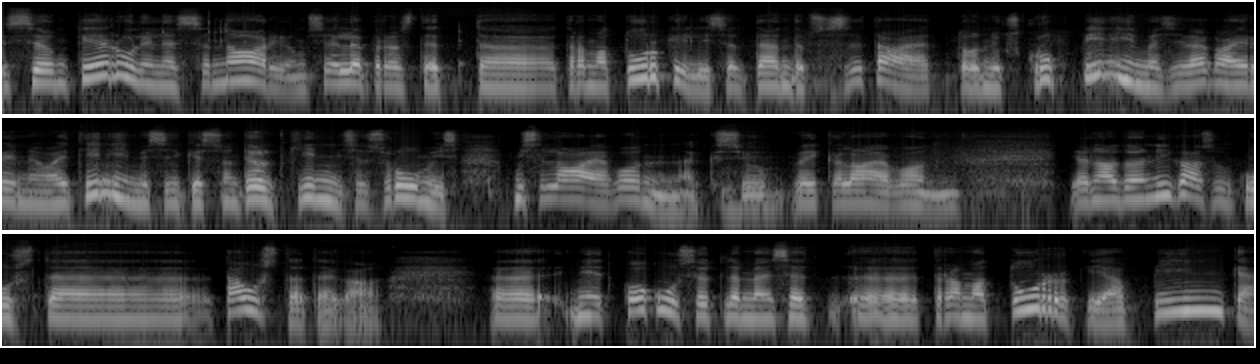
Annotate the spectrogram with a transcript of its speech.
see on keeruline stsenaarium, sellepärast et äh, dramaturgiliselt tähendab see seda, et on üks grupp inimesi, väga erinevaid inimesi, kes on tegelikult kinnises ruumis, mis laev on, eks ju, mhm. väike laev on ja nad on igasuguste taustadega Äh, nii et kogu see, ütleme, see äh, dramaturgia pinge,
